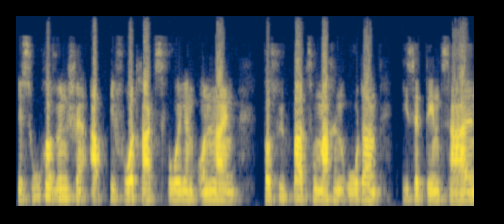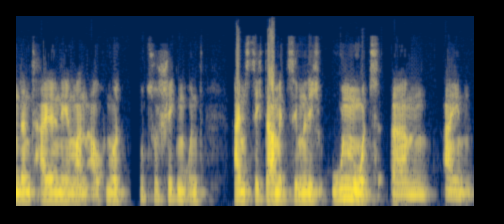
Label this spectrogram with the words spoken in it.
Besucherwünsche ab, die Vortragsfolien online verfügbar zu machen oder diese den zahlenden Teilnehmern auch nur zuzuschicken und heimst sich damit ziemlich Unmut ähm, ein.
